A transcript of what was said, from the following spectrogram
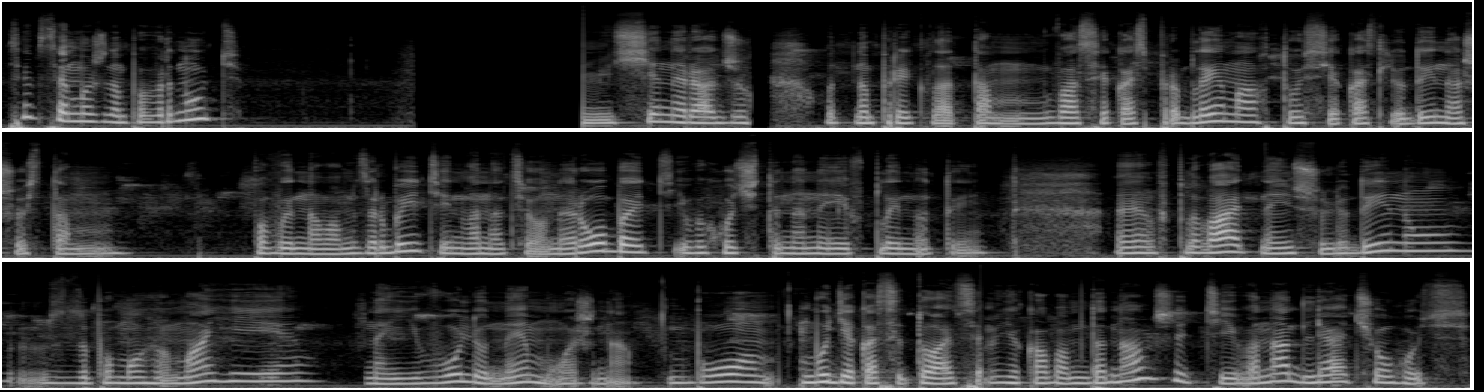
Це все можна повернути Ще не раджу. От, наприклад, там у вас якась проблема, хтось, якась людина щось там повинна вам зробити, і вона цього не робить, і ви хочете на неї вплинути. Е, Впливати на іншу людину з допомогою магії на її волю не можна. Бо будь-яка ситуація, яка вам дана в житті, вона для чогось.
